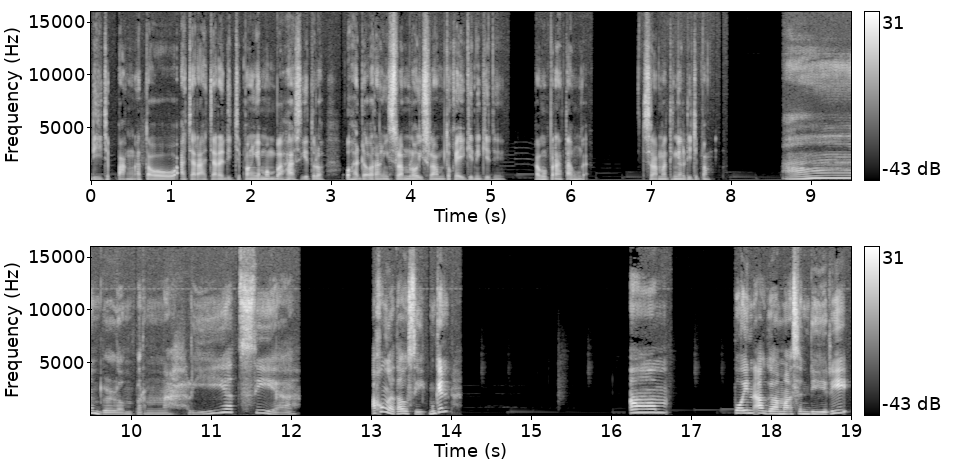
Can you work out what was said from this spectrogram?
di Jepang atau acara-acara di Jepang yang membahas gitu loh oh ada orang Islam loh Islam tuh kayak gini-gini kamu pernah tahu nggak selama tinggal di Jepang Ah, belum pernah lihat sih ya. Aku nggak tahu sih. Mungkin em, poin agama sendiri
